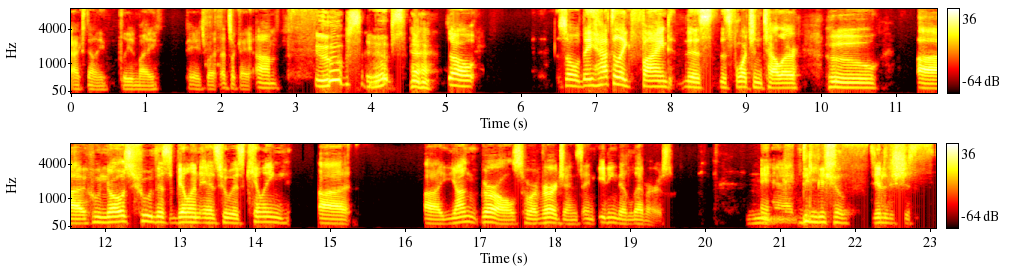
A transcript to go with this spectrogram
accidentally deleted my page, but that's okay. Um, Oops. oops. So, so they have to like find this this fortune teller who, uh, who knows who this villain is, who is killing, uh, uh, young girls who are virgins and eating their livers. Mm. And Delicious. delicious.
